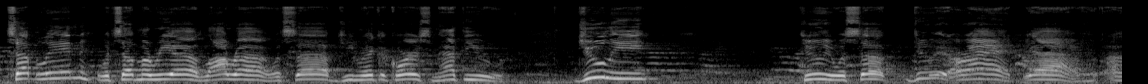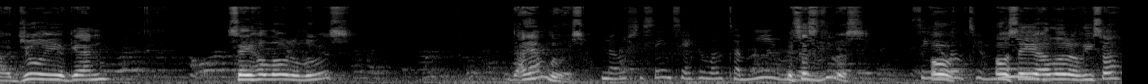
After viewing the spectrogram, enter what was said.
What's up, Lynn? What's up, Maria? Lara? What's up? Gene Rick, of course. Matthew. Julie. Julie, what's up? Do it. All right. Yeah. Uh, Julie again. Say hello to Lewis. I am Lewis. no, she's saying say hello to me. It says Lewis. say Oh, hello to me. oh, say hello to Lisa.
